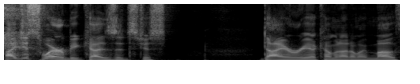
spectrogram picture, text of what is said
I just swear because it's just diarrhea coming out of my mouth.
